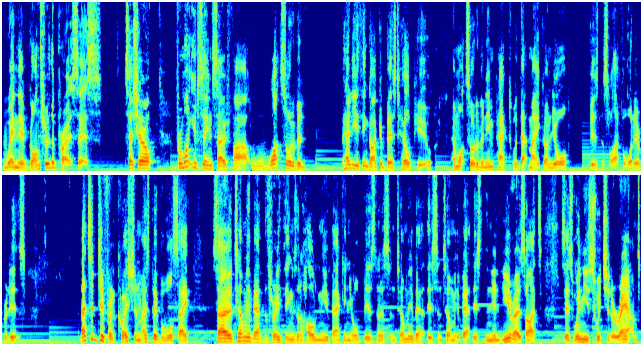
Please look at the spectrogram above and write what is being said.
when they've gone through the process, so Cheryl, from what you've seen so far, what sort of a how do you think I could best help you? And what sort of an impact would that make on your business life or whatever it is? That's a different question. Most people will say, So tell me about the three things that are holding you back in your business, and tell me about this, and tell me about this. The neuroscience says when you switch it around,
